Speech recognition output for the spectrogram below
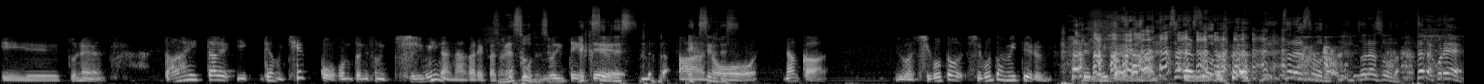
えーっとね、大体、いでも結構本当にその地味な流れが続いていて、Excel ですあ Excel です。のなんか、仕事仕事見てるしてるみたいだな そりゃそうだ、そりゃそうだ、そりゃそうだ。ただこれ、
